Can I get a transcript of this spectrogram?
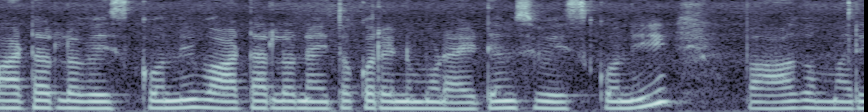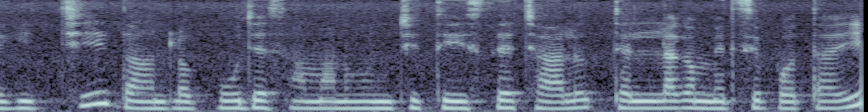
వాటర్లో వేసుకొని వాటర్లోనైతే ఒక రెండు మూడు ఐటమ్స్ వేసుకొని బాగా మరిగించి దాంట్లో పూజ సామాను ఉంచి తీస్తే చాలు తెల్లగా మెరిసిపోతాయి.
